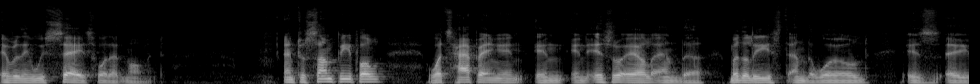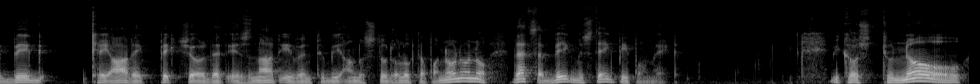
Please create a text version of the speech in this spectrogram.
Everything we say is for that moment. And to some people, what's happening in, in, in Israel and the Middle East and the world is a big chaotic picture that is not even to be understood or looked upon. No, no, no. That's a big mistake people make. Because to know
